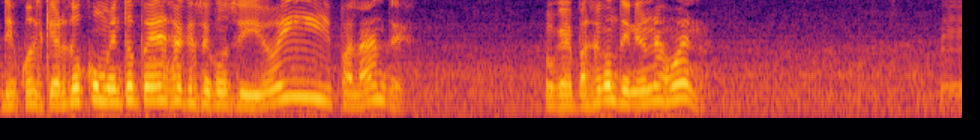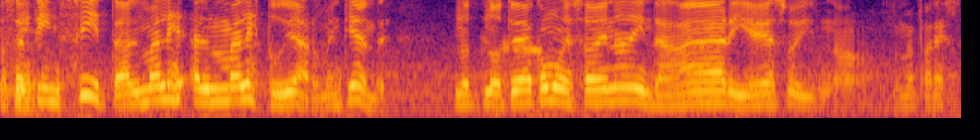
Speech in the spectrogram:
de cualquier documento PDF que se consiguió y para adelante. Lo que pasa, el contenido no es bueno. Sí. O sea, te incita al mal, al mal estudiar, ¿me entiendes? No, no te da como esa vena de indagar y eso, y no, no me parece.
